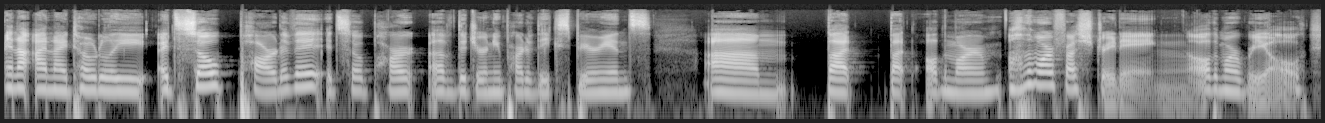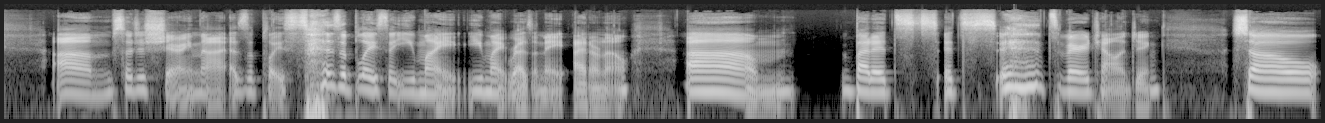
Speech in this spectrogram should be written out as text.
and I, and I totally, it's so part of it. It's so part of the journey, part of the experience. Um, but but all the more all the more frustrating, all the more real. Um, so just sharing that as a place as a place that you might you might resonate. I don't know. Um, but it's it's it's very challenging. So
